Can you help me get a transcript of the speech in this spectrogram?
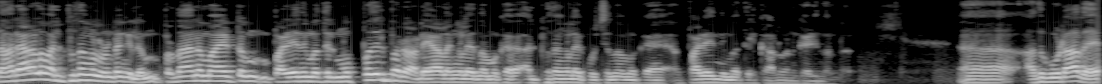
ധാരാളം അത്ഭുതങ്ങളുണ്ടെങ്കിലും പ്രധാനമായിട്ടും പഴയ നിയമത്തിൽ മുപ്പതിൽ പരം അടയാളങ്ങളെ നമുക്ക് അത്ഭുതങ്ങളെക്കുറിച്ച് നമുക്ക് പഴയ നിയമത്തിൽ കാണുവാൻ കഴിയുന്നുണ്ട്. അതുകൂടാതെ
